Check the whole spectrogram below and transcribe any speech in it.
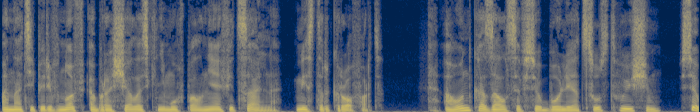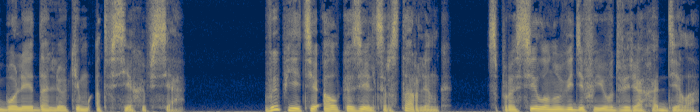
Она теперь вновь обращалась к нему вполне официально, мистер Крофорд. А он казался все более отсутствующим, все более далеким от всех и вся. «Выпьете алкозельцер, Старлинг?» — спросил он, увидев ее в дверях отдела.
